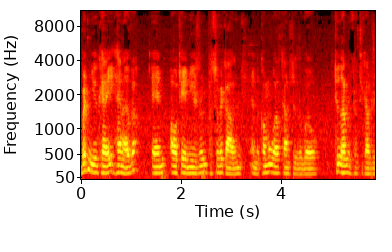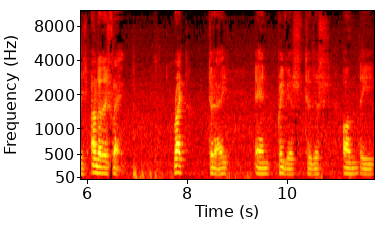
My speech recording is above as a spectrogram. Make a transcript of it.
Britain, UK, Hanover, and Aotea, New Zealand, Pacific Islands, and the Commonwealth countries of the world, 250 countries under this flag. Right today and previous to this on the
